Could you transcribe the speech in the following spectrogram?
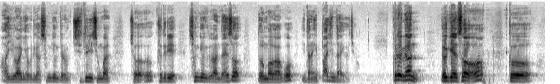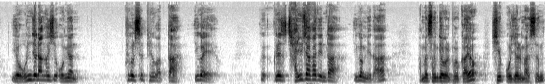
아 이왕에 우리가 성경대로 지들이 정말 저 어, 그들이 성경대로 한다 해서 넘어가고 이단에게 빠진다 이거죠. 그러면 여기에서 그이 온전한 것이 오면 그걸 쓸 필요가 없다 이거예요. 그- 그래서 자유자가 된다 이겁니다. 한번 성경을 볼까요? 15절 말씀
